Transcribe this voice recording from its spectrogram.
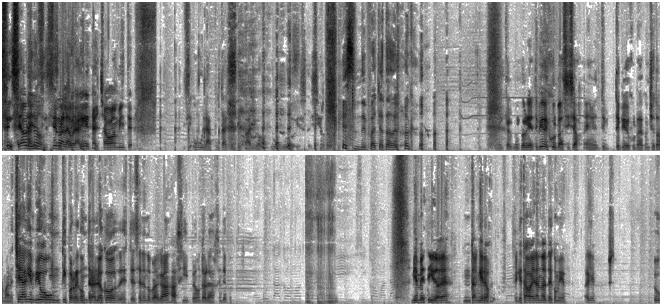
se- se abre, Ah, no. se cierra la bragueta el chabón, viste. Dice, uh, la puta que te parió. Uh, que es es cierto. Es un desfachatado loco. Me, col- me colgué. Te pido disculpas, sí, eh, te, te pido disculpas, concha tu hermana. Che, ¿alguien vio un tipo recontra loco este, saliendo por acá? Así, pregúntale a la gente. pues. Bien vestido, ¿eh? Un tanguero. El que estaba bailando antes conmigo. ¿Alguien? Uh,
